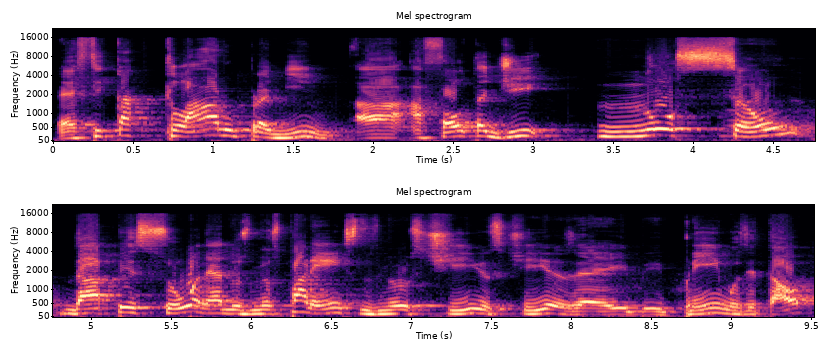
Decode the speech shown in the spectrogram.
é, fica claro para mim a, a falta de noção da pessoa, né, dos meus parentes, dos meus tios, tias é, e, e, primos e tal,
